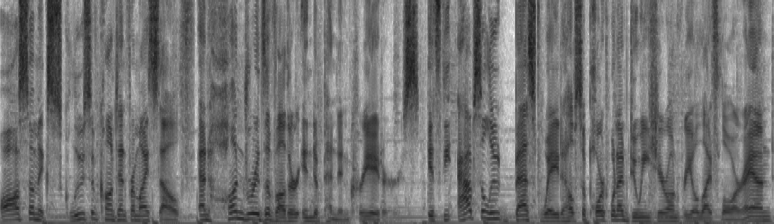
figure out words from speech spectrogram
awesome exclusive content from myself and hundreds of other independent creators. It's the absolute best way to help support what I'm doing here on Real Life Lore, and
